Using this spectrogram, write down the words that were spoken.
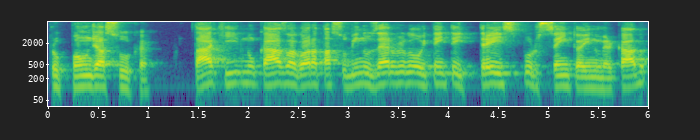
pro pão de açúcar. Tá aqui, no caso, agora está subindo 0,83% aí no mercado.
